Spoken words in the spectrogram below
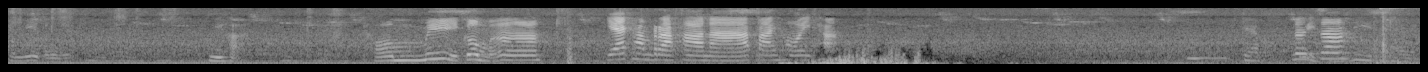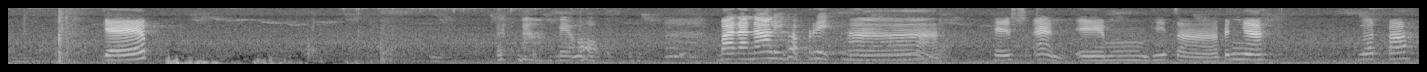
ทอมมี่ตรงนี้ นี่ค่ะ ทอมมี่ก็มา แยกทำราคานะป้ายห้อยค่ะแก๊บนะจ๊ะดีจังเลยอันนี้อะแก๊บแมวออกบานาน่ารีพับริกค่ะ H&M พี่จ๋าเป็นไง เลิศปะคาโก้อีก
